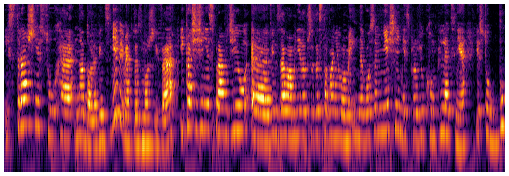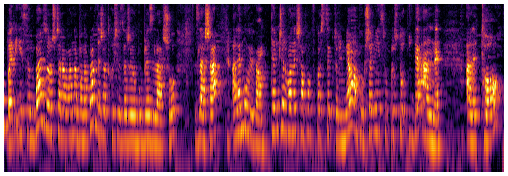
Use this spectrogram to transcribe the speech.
i strasznie suche na dole, więc nie wiem jak to jest możliwe. I Kasi się nie sprawdził, e, więc dała mnie do przetestowania, mamy inne włosy. Mnie się nie sprawdził kompletnie. Jest to bubel i jestem bardzo rozczarowana, bo naprawdę rzadko się zdarzały buble z laszu, z lasza, ale mówię Wam, ten czerwony szampon w kostce, który miałam poprzednio jest po prostu idealny, ale to,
